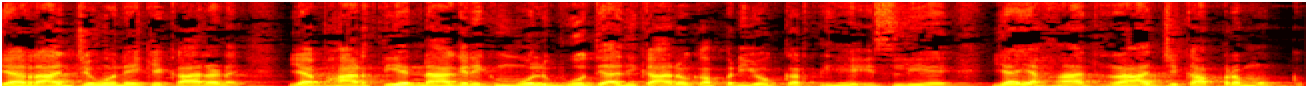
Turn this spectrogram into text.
या राज्य होने के कारण या भारतीय नागरिक मूलभूत अधिकारों का प्रयोग करती है इसलिए या यहाँ राज्य का प्रमुख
